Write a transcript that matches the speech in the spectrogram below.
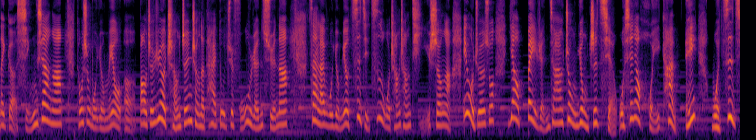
那个形象啊？同时我有没有呃抱着热诚、真诚的态度去服务人群呢、再来我有没有自己自我常常提升啊？因为我觉得说要被人家重用之前，我先要回看，诶，我自己。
